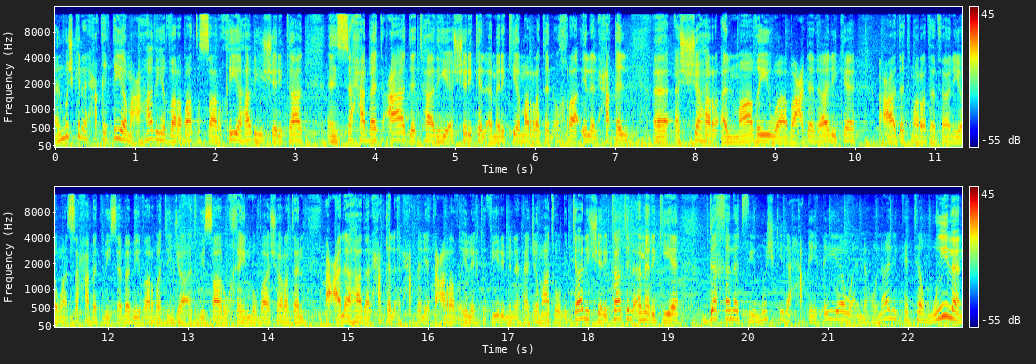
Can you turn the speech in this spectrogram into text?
المشكلة الحقيقية مع هذه الضربات الصاروخية هذه الشركات انسحبت عادت هذه الشركة الأمريكية مرة أخرى إلى الحقل آه، الشهر الماضي وبعد ذلك عادت مرة ثانية وانسحبت بسبب ضربة جاءت بصاروخين مباشرة على هذا الحقل. الحقل يتعرض إلى الكثير من الهجمات وبالتالي الشركات الأمريكية دخلت في مشكلة حقيقية وأن هنالك تمويلا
